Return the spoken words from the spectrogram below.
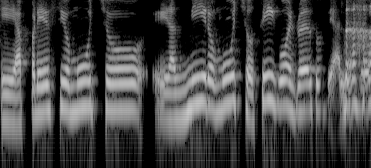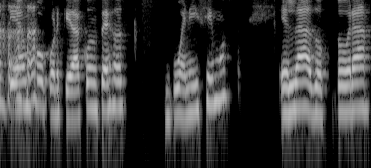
eh, aprecio mucho, eh, admiro mucho, sigo en redes sociales todo el tiempo porque da consejos buenísimos. Es la doctora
